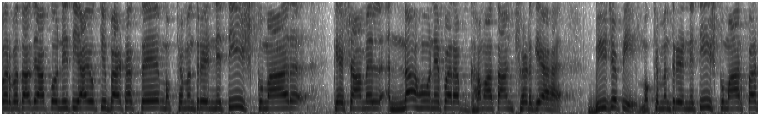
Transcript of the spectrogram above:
खबर बता दें आपको नीति आयोग की बैठक से मुख्यमंत्री नीतीश कुमार के शामिल न होने पर अब घमासान छिड़ गया है। बीजेपी मुख्यमंत्री नीतीश कुमार पर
